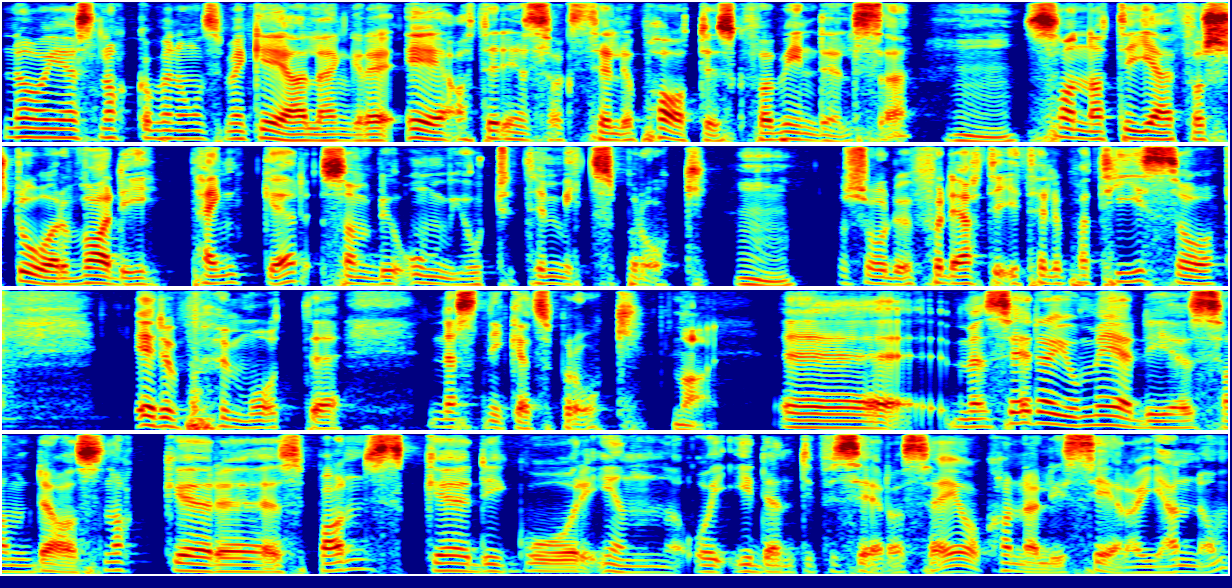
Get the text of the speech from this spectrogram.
når jeg snakker med noen som ikke er her lenger, er at det er en slags telepatisk forbindelse. Mm. Sånn at jeg forstår hva de tenker, som blir omgjort til mitt språk. Mm. Forstår du? For i telepati så er det på en måte nesten ikke et språk. Nei. Eh, men så er det jo medier som da snakker eh, spansk. De går inn og identifiserer seg og kanaliserer gjennom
